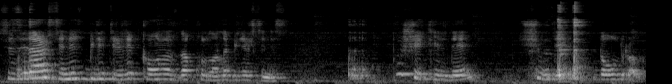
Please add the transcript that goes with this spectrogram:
Siz dilerseniz bir litrelik kavanozda kullanabilirsiniz. Bu şekilde şimdi dolduralım.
